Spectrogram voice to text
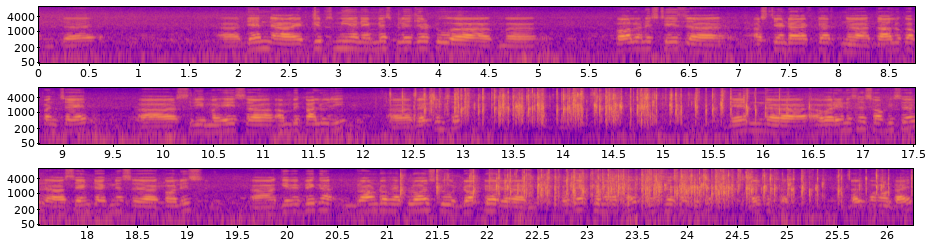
And, uh, uh, then uh, it gives me an immense pleasure to uh, uh, call on stage uh, Assistant Director, uh, Taluka Panchayat, Sri Mahesh Ambikalu ji, welcome sir. Then our NSS officer, St. Agnes College, give a big uh, round of applause to Dr. Um, Uday Kumar sir, NSS officer. Welcome sir, welcome on guys.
